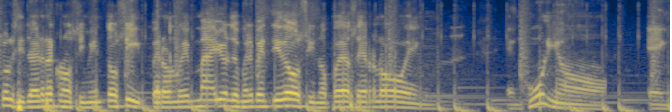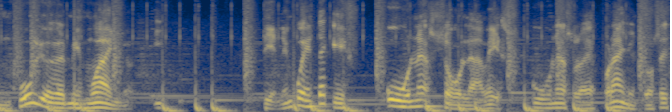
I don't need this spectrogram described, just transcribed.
solicitar el reconocimiento, sí, pero no en mayo del 2022, sino puede hacerlo en, en junio, en julio del mismo año. Y tiene en cuenta que es una sola vez, una sola vez por año. Entonces,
